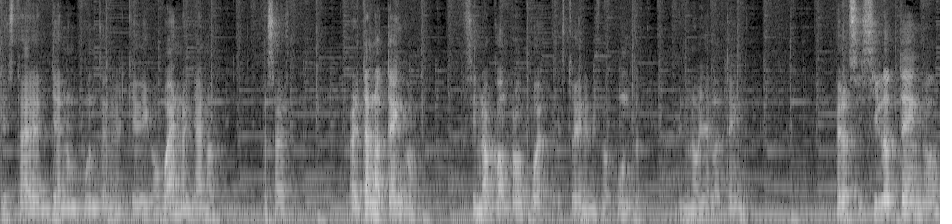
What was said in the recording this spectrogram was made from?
estar ya en un punto en el que digo, bueno, ya no, o sea, ahorita no tengo. Si no compro, pues estoy en el mismo punto. No, ya lo tengo. Pero si sí lo tengo,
